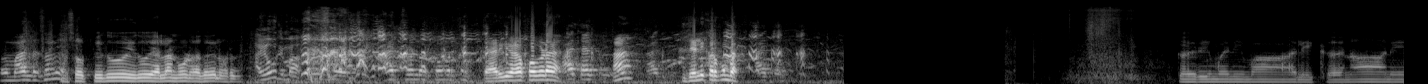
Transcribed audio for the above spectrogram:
ಒಂದ್ ಸ್ವಲ್ಪ ಇದು ಇದು ಎಲ್ಲ ನೋಡು, ಅದ ಇಲ್ಲ ಹೊರಗೆ. ಯಾರಿಗೆ ಹೇಳ್ಕೋಬೇಡ ಹಾ? ಜಲ್ದಿ ಕರ್ಕೊಂಬ ಕರಿಮಣಿ ಕರಿಮನಿ ಮಾಲೀಕ ನಾನೇ.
